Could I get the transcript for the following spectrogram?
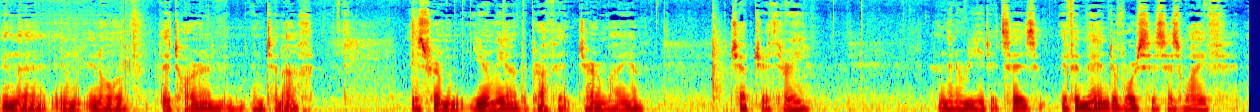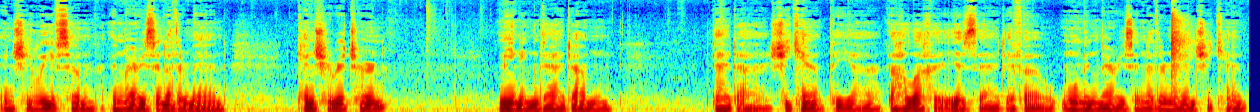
in the in, in all of the Torah in, in Tanakh is from Yirmiyah, the prophet Jeremiah, chapter three I'm going to read. It says, If a man divorces his wife and she leaves him and marries another man, can she return? Meaning that um, that uh, she can't. The uh, the halacha is that if a woman marries another man, she can't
